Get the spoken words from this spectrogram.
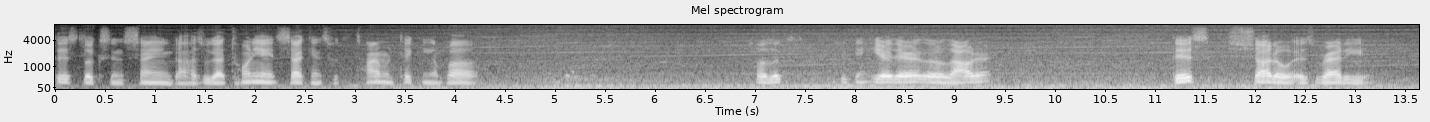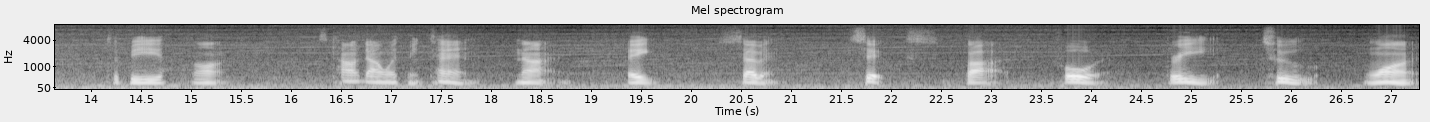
This looks insane, guys. We got 28 seconds with the timer ticking above. So it looks, you can hear there a little louder. This shuttle is ready to be launched count down with me. 10, 9, 8, 7, 6, five, four, three, two, one.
